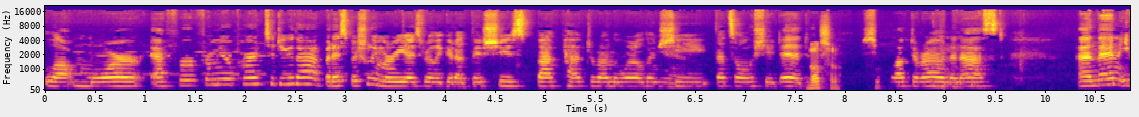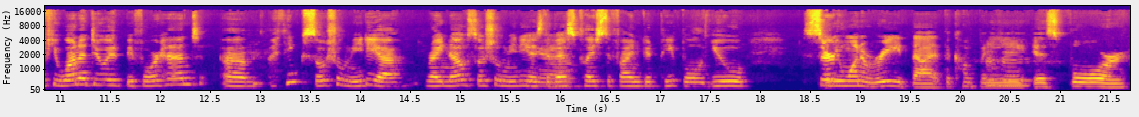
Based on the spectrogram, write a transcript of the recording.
a lot more effort from your part to do that, but especially Maria is really good at this. She's backpacked around the world and Yeah. she that's all she did Awesome. she walked around and asked. And then if you want to do it beforehand, um, I think social media right now, social media is the best place to find good people. You and search. you want to read that the company Mhm. is for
